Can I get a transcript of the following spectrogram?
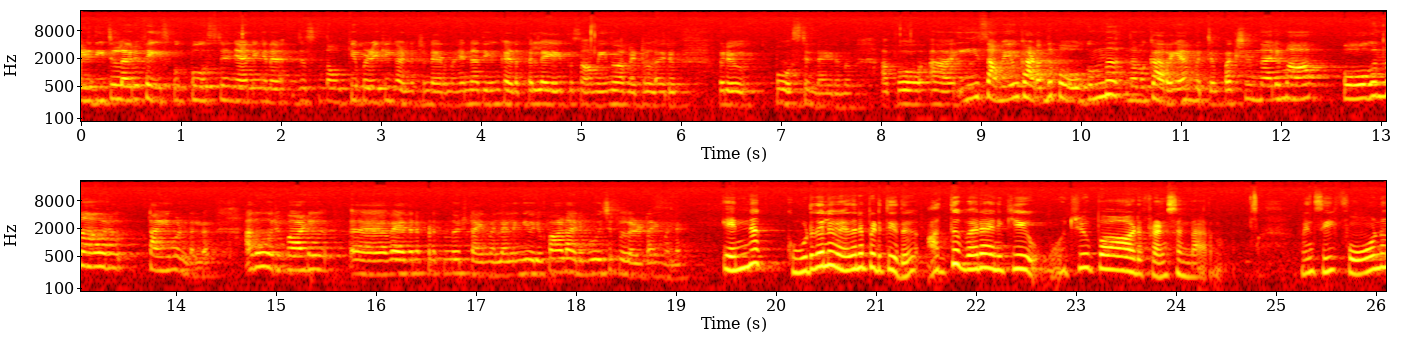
എഴുതിയിട്ടുള്ള ഒരു ഫേസ്ബുക്ക് പോസ്റ്റ് ഞാൻ ഇങ്ങനെ ജസ്റ്റ് നോക്കിയപ്പോഴേക്കും കണ്ടിട്ടുണ്ടായിരുന്നു. എന്നെ അധികം കിടത്തല്ലേ ഇപ്പൊ സ്വാമി എന്ന് പറഞ്ഞിട്ടുള്ള ഒരു ഒരു പോസ്റ്റ് ഉണ്ടായിരുന്നു. അപ്പോൾ ഈ സമയം കടന്നു പോകുമെന്ന് നമുക്ക് അറിയാൻ പറ്റും. പക്ഷെ എന്നാലും ആ പോകുന്ന ആ ഒരു ടൈം ഉണ്ടല്ലോ. അത് ഒരുപാട് വേദനപ്പെടുത്തുന്ന ഒരു ടൈമല്ല അല്ലെങ്കിൽ ഒരുപാട് അനുഭവിച്ചിട്ടുള്ള ഒരു ടൈമല്ലേ എന്നെ കൂടുതൽ വേദനപ്പെടുത്തിയത് അതുവരെ എനിക്ക് ഒരുപാട് ഫ്രണ്ട്സ് ഉണ്ടായിരുന്നു. മീൻസ് ഈ ഫോണ്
